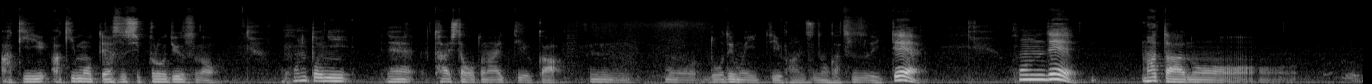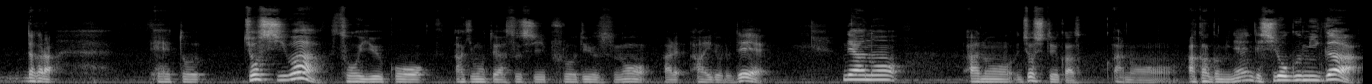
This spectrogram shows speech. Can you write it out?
秋秋元康プロデュースの本当にね大したことないっていうか、うん、もうどうでもいいっていう感じのが続いてほんでまたあのだからえっ、ー、と女子はそういうこう秋元康プロデュースのあれアイドルでであのあの女子というかあの赤組ねで白組が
